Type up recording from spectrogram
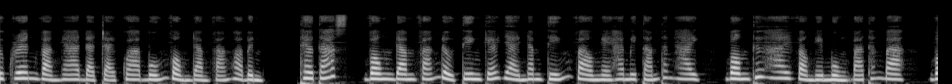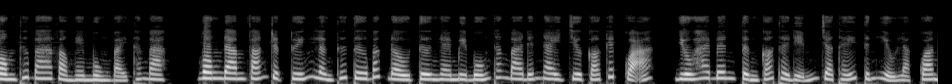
Ukraine và Nga đã trải qua 4 vòng đàm phán hòa bình. Theo TASS, vòng đàm phán đầu tiên kéo dài 5 tiếng vào ngày 28 tháng 2, vòng thứ hai vào ngày mùng 3 tháng 3, vòng thứ ba vào ngày mùng 7 tháng 3. Vòng đàm phán trực tuyến lần thứ tư bắt đầu từ ngày 14 tháng 3 đến nay chưa có kết quả, dù hai bên từng có thời điểm cho thấy tín hiệu lạc quan.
